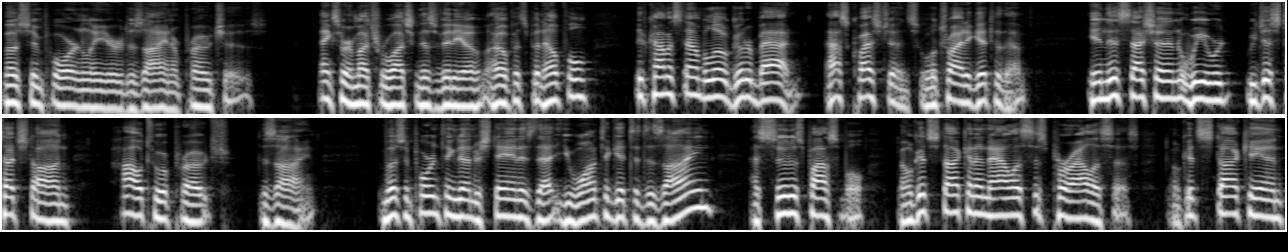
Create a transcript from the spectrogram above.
most importantly, your design approaches. Thanks very much for watching this video. I hope it's been helpful. Leave comments down below, good or bad. Ask questions. We'll try to get to them. In this session, we were we just touched on how to approach design. The most important thing to understand is that you want to get to design as soon as possible. Don't get stuck in analysis paralysis. Don't get stuck in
